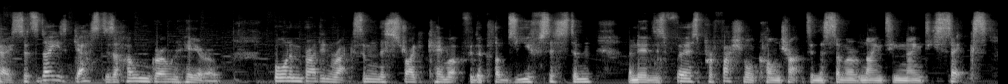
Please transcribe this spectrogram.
Okay, so today's guest is a homegrown hero. Born and bred in Wrexham, this striker came up through the club's youth system and earned his first professional contract in the summer of 1996.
